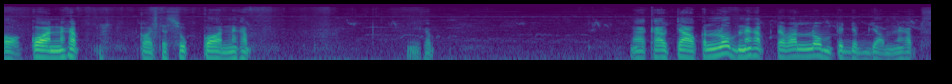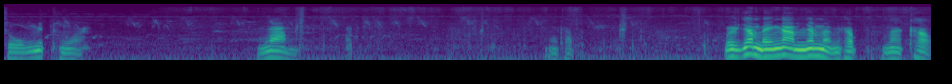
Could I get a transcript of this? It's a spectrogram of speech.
ออกก่อนนะครับ ก็จะสุกก่อนนะครับ นี่ครับนาข้าวเจ้าก็ล่มนะครับ แต่ว่าล่มเป็นหย่อมๆนะครับ สูงมิดหัว งามนะครับเบิกย่ำไหนงามย่ำนั่นครับนาข้าว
